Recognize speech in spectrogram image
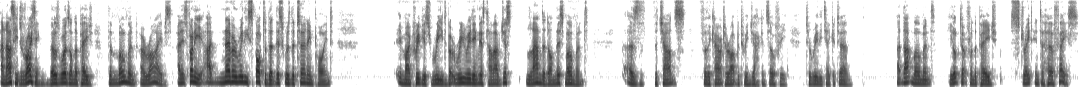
and as he's writing those words on the page, the moment arrives. And it's funny, I'd never really spotted that this was the turning point in my previous reads, but rereading this time, I've just landed on this moment as the chance for the character arc between Jack and Sophie to really take a turn. At that moment, he looked up from the page straight into her face.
